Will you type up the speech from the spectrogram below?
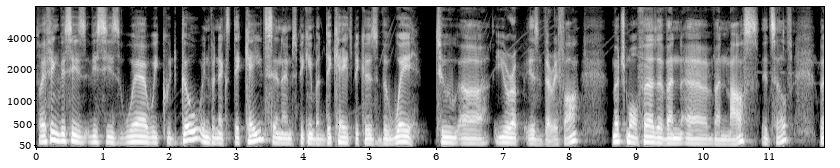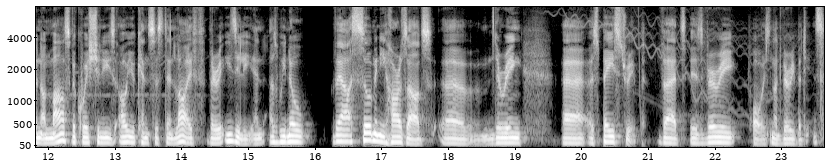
So I think this is this is where we could go in the next decades, and I'm speaking about decades because the way to uh, Europe is very far, much more further than uh, than Mars itself. But on Mars, the question is how you can sustain life very easily, and as we know, there are so many hazards uh, during uh, a space trip that is very, or it's not very, but it's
